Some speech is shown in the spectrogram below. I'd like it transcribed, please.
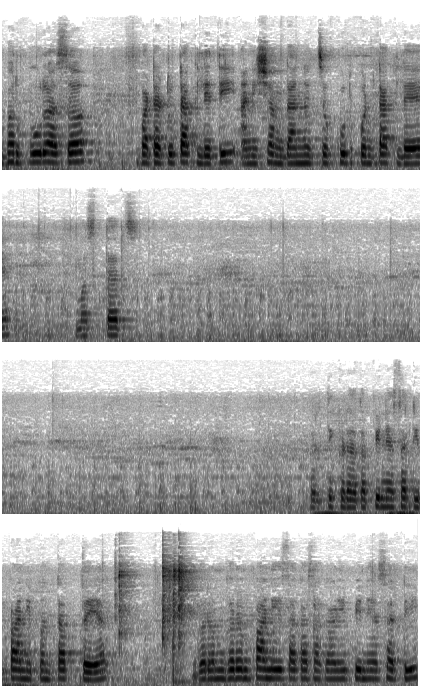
भरपूर असं बटाटू टाकले ती आणि शेंगदाण्याचं कूट पण टाकले मस्तच. तर तिकडे आता पिण्यासाठी पाणी पण तापतं या गरम गरम पाणी सकाळ सकाळी पिण्यासाठी.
